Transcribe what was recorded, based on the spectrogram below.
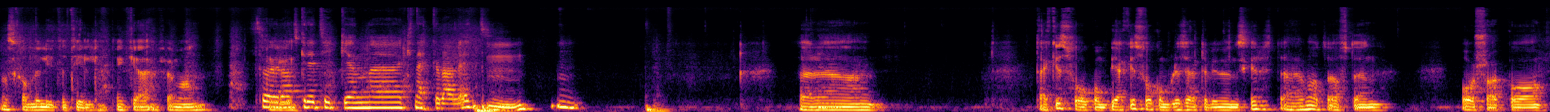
Da skal det lite til, tenker jeg, før man Før at kritikken eh, knekker deg litt? Mm. Det er, eh, det er ikke så, vi er ikke så kompliserte, vi mennesker. Det er jo ofte en årsak og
